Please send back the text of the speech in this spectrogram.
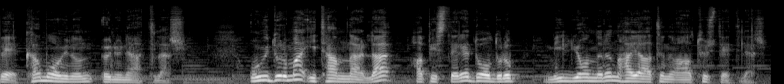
ve kamuoyunun önüne attılar. Uydurma ithamlarla hapislere doldurup milyonların hayatını alt üst ettiler.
